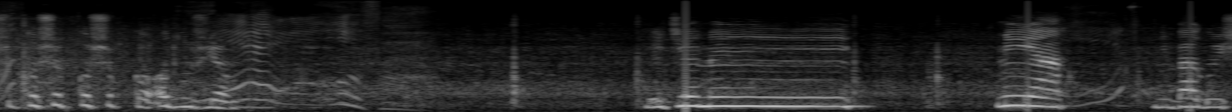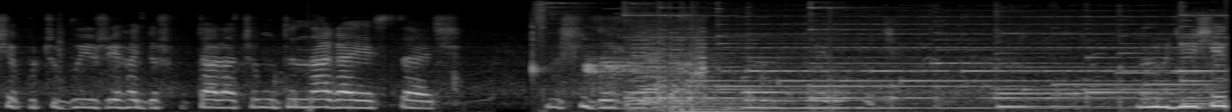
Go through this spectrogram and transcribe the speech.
Szybko, szybko, szybko, odłóż ją. Jedziemy. Mija, nie baguj się, potrzebujesz jechać do szpitala. Czemu ty naga jesteś? Musi do Ludzi się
